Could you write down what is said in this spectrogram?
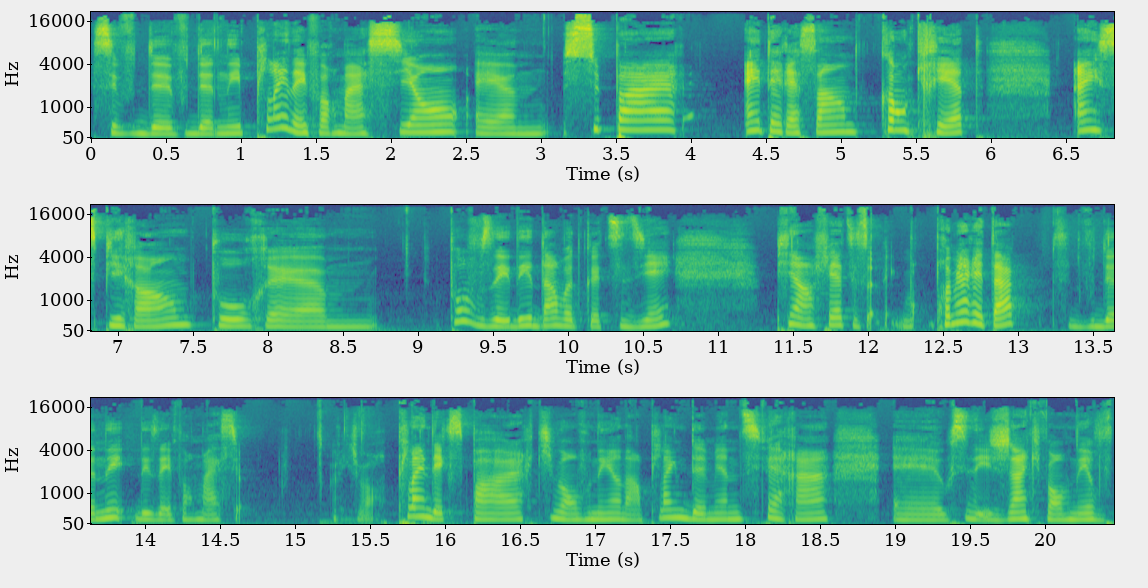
C'est de vous donner plein d'informations euh, super intéressantes, concrètes, inspirantes pour, pour vous aider dans votre quotidien. Puis en fait, c'est ça. Bon, première étape, c'est de vous donner des informations. Je vais avoir plein d'experts qui vont venir dans plein de domaines différents, euh, aussi des gens qui vont venir vous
